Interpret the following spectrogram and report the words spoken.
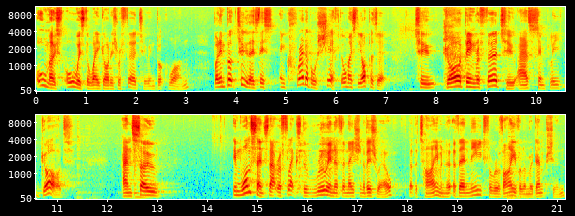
almost always the way God is referred to in book one. But in book two, there's this incredible shift, almost the opposite, to God being referred to as simply God. And so, in one sense, that reflects the ruin of the nation of Israel at the time and of their need for revival and redemption.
